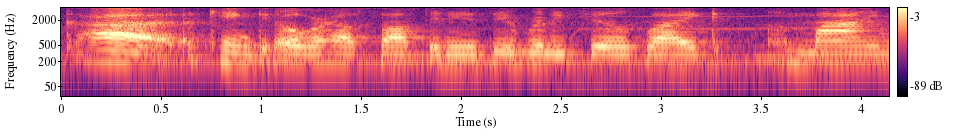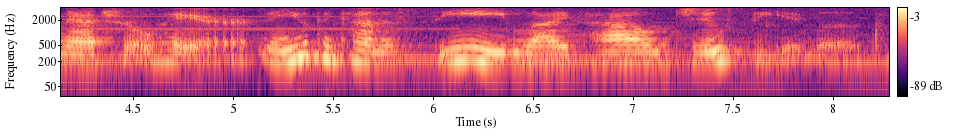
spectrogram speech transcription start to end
God, I can't get over how soft it is. It really feels like my natural hair. And you can kind of see like how juicy it looks.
